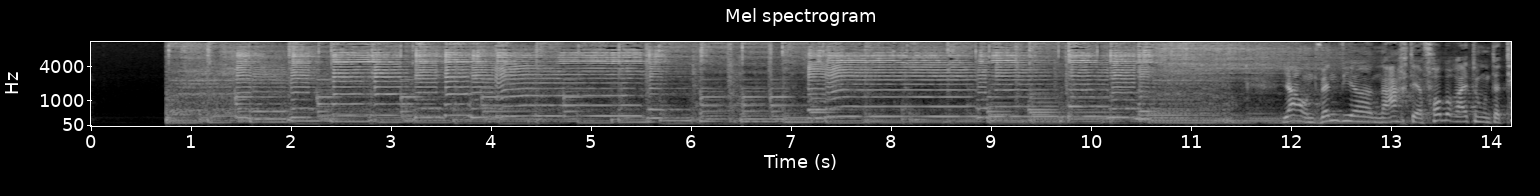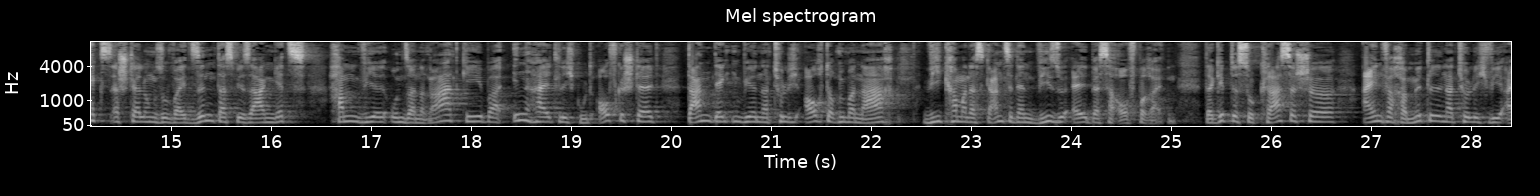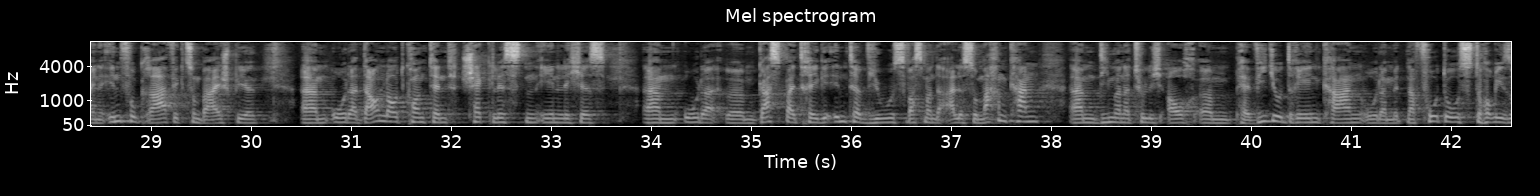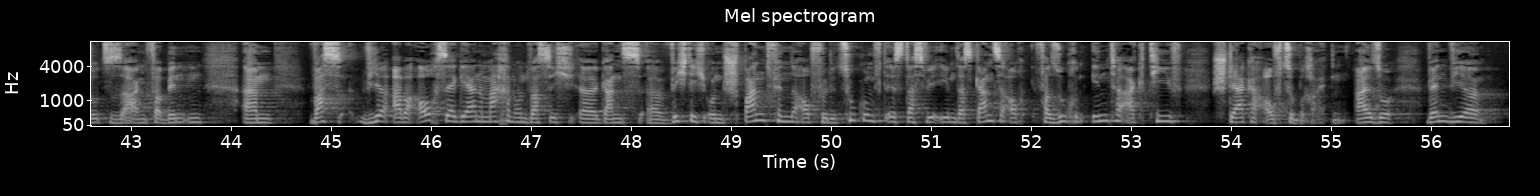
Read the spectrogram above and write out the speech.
Ja, und wenn wir nach der Vorbereitung und der Texterstellung so weit sind, dass wir sagen, jetzt haben wir unseren Ratgeber inhaltlich gut aufgestellt, dann denken wir natürlich auch darüber nach, wie kann man das Ganze denn visuell besser aufbereiten. Da gibt es so klassische, einfache Mittel natürlich wie eine Infografik zum Beispiel ähm, oder Download-Content, Checklisten, ähnliches ähm, oder ähm, Gastbeiträge, Interviews, was man da alles so machen kann, ähm, die man natürlich auch ähm, per Video drehen kann oder mit einer Fotostory sozusagen verbinden. Ähm, was wir aber auch sehr gerne machen und was ich äh, ganz äh, wichtig und spannend finde, auch für die Zukunft, ist, dass wir eben das Ganze auch versuchen, interaktiv stärker aufzubereiten. Also wenn wir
